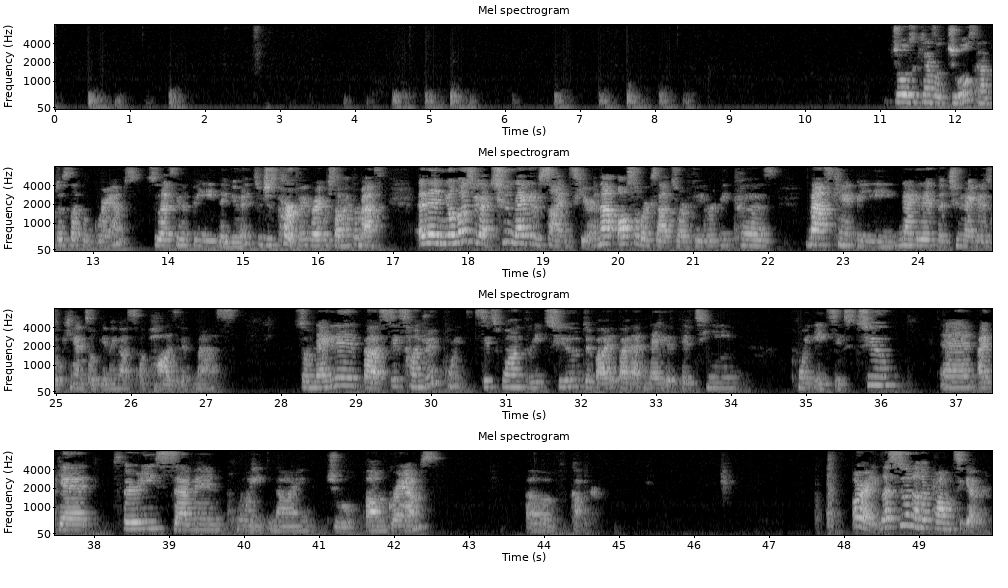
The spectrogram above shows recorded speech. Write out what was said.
joules will cancel joules, and I'm just left with grams. So that's going to be the units, which is perfect, right? We're solving for mass. And then you'll notice we got two negative signs here, and that also works out to our favor because mass can't be negative. The two negatives will cancel, giving us a positive mass. So negative, uh, 600.6132 divided by that negative 15.862, and I get 37.9 joule, um, grams of copper. All right, let's do another problem together.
